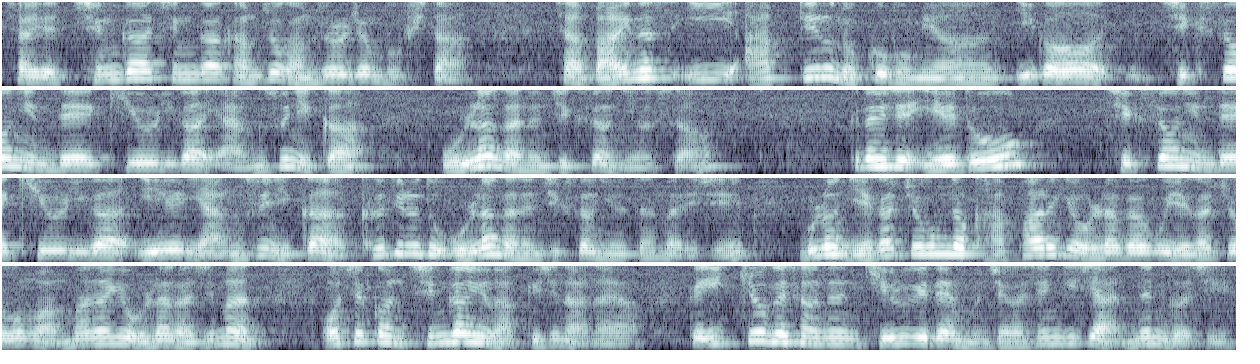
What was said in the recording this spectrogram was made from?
자, 이제 증가, 증가, 감소, 감소를 좀 봅시다. 자, 마이너스 2 앞뒤로 놓고 보면 이거 직선인데 기울기가 양수니까 올라가는 직선이었어. 그 다음에 이제 얘도 직선인데 기울기가 1 양수니까 그 뒤로도 올라가는 직선이었단 말이지. 물론 얘가 조금 더 가파르게 올라가고 얘가 조금 완만하게 올라가지만 어쨌건 증감이 바뀌진 않아요. 그러니까 이쪽에서는 기울기에 대한 문제가 생기지 않는 거지.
